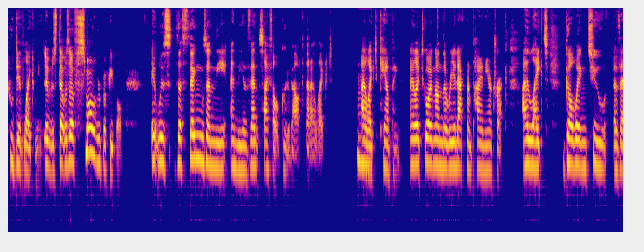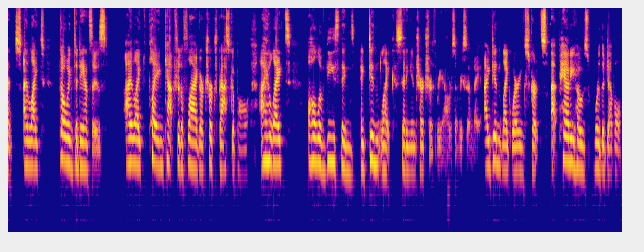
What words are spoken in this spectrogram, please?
who did like me. It was, that was a small group of people it was the things and the and the events I felt good about that I liked. Mm-hmm. I liked camping. I liked going on the reenactment pioneer trek. I liked going to events. I liked going to dances. I liked playing capture the flag or church basketball. I liked all of these things. I didn't like sitting in church for three hours every Sunday. I didn't like wearing skirts. Uh, pantyhose were the devil.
